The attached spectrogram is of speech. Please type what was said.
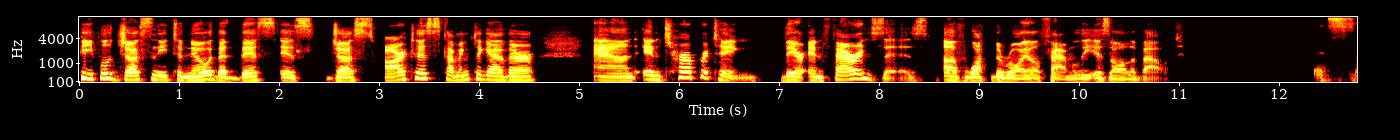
People just need to know that this is just artists coming together and interpreting their inferences of what the royal family is all about. That's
